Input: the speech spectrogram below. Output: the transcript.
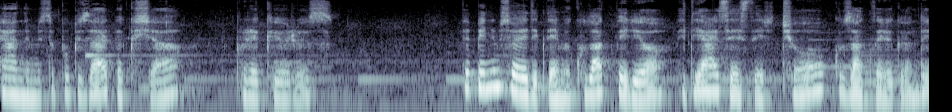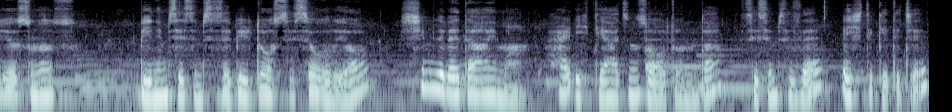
kendimizi bu güzel akışa bırakıyoruz. Ve benim söylediklerime kulak veriyor ve diğer sesleri çok uzaklara gönderiyorsunuz. Benim sesim size bir dost sesi oluyor. Şimdi ve daima her ihtiyacınız olduğunda sesim size eşlik edecek.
